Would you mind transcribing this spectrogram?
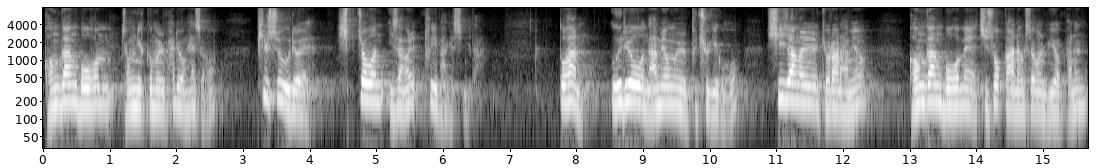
건강보험 적립금을 활용해서 필수 의료에 10조 원 이상을 투입하겠습니다. 또한 의료 남용을 부추기고 시장을 교란하며 건강보험의 지속 가능성을 위협하는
